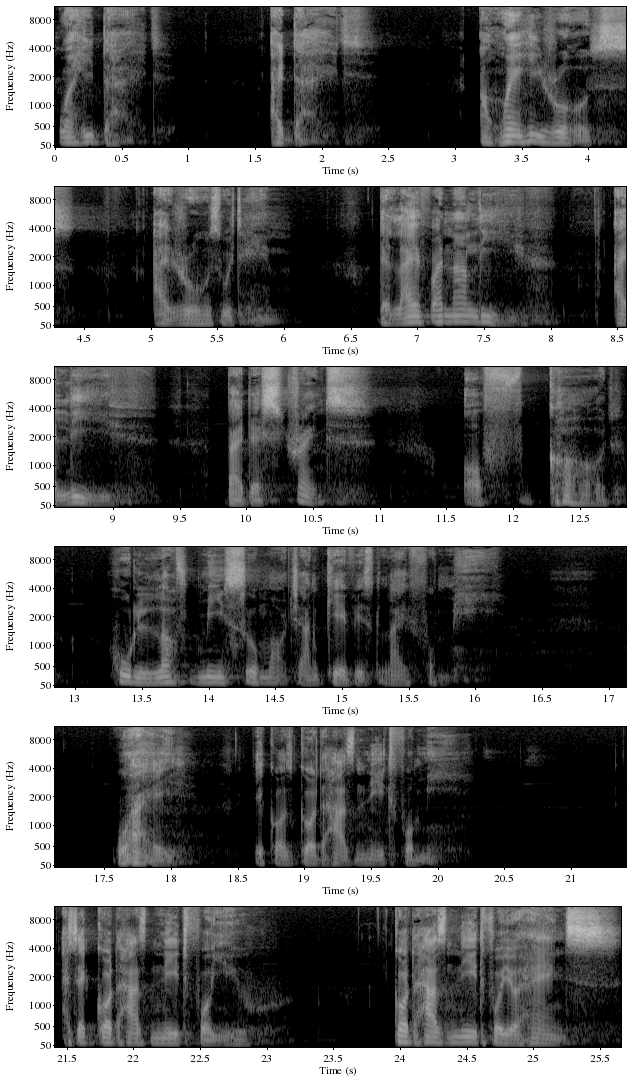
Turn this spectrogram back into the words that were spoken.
When he died, I died. And when he rose, I rose with him. The life I now live, I live by the strength of God who loved me so much and gave his life for me. Why? Because God has need for me. I said, God has need for you. God has need for your hands.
